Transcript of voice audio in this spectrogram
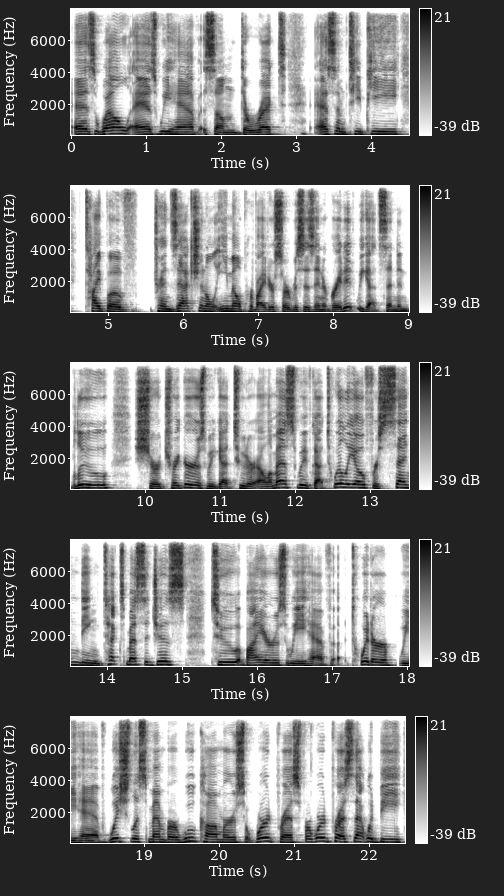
as well as we have some direct SMTP type of transactional email provider services integrated. We got Sendinblue, SureTriggers, we got Tutor LMS, we've got Twilio for sending text messages to buyers. We have Twitter, we have Wishlist Member, WooCommerce, WordPress. For WordPress, that would be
